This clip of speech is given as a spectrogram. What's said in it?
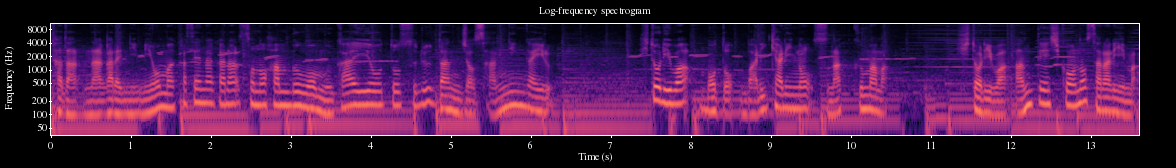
ただ流れに身を任せながらその半分を迎えようとする男女3人がいる。1人は元バリキャリのスナックママ1人は安定志向のサラリーマン。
